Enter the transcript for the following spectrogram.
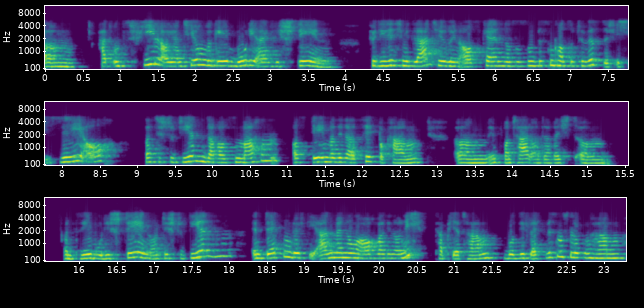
ähm, hat uns viel Orientierung gegeben, wo die eigentlich stehen. Für die, die sich mit Lerntheorien auskennen, das ist ein bisschen konstruktivistisch. Ich sehe auch, was die Studierenden daraus machen, aus dem, was sie da erzählt bekamen ähm, im Frontalunterricht. Ähm, und sehe, wo die stehen. Und die Studierenden entdecken durch die Anwendung auch, weil sie noch nicht kapiert haben, wo sie vielleicht Wissenslücken haben,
